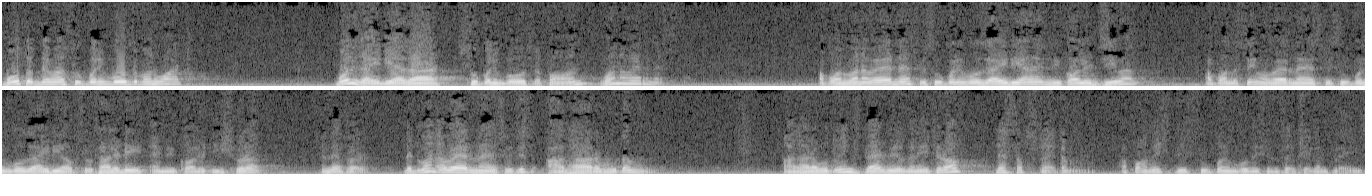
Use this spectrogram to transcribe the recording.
both of them are superimposed upon what? Both these ideas are superimposed upon one awareness. Upon one awareness, we superimpose the idea and we call it jiva. Upon the same awareness, we superimpose the idea of totality and we call it Ishvara. And therefore, that one awareness which is Adharabhutam. Adharabhutam means that which is the nature of the substratum upon which these superimpositions have taken place.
